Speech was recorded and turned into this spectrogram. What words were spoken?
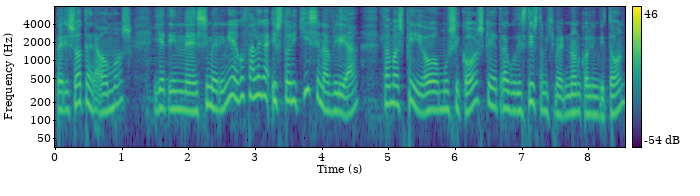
Περισσότερα όμως για την ε, σημερινή εγώ θα έλεγα ιστορική συναυλία θα μας πει ο μουσικός και τραγουδιστής των χειμερινών κολυμβητών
